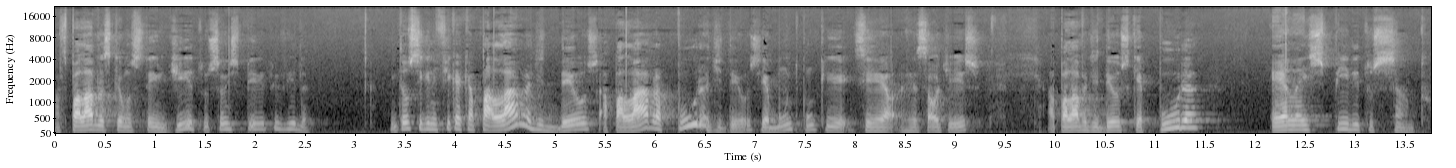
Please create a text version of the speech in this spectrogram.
as palavras que eu vos tenho dito são espírito e vida. Então significa que a palavra de Deus, a palavra pura de Deus, e é muito bom que se ressalte isso, a palavra de Deus que é pura, ela é Espírito Santo.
